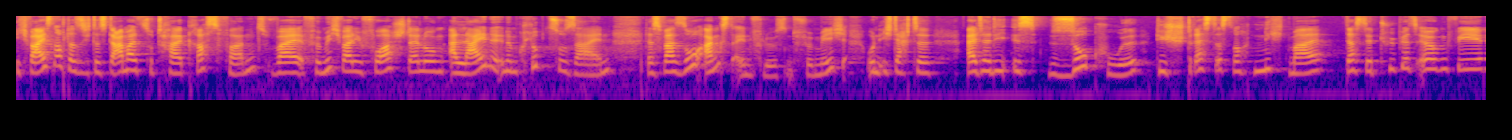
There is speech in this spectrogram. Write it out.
ich weiß noch, dass ich das damals total krass fand, weil für mich war die Vorstellung, alleine in einem Club zu sein, das war so angsteinflößend für mich. Und ich dachte, Alter, die ist so cool, die stresst es noch nicht mal, dass der Typ jetzt irgendwie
